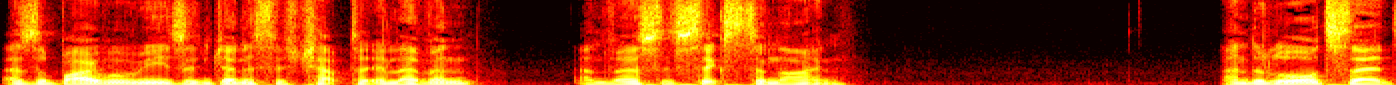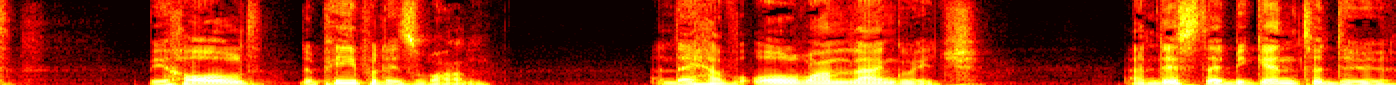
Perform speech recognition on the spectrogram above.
As the Bible reads in Genesis chapter 11 and verses 6 to 9. And the Lord said, Behold, the people is one, and they have all one language, and this they begin to do,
